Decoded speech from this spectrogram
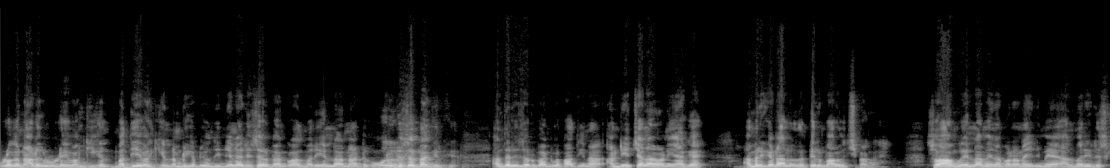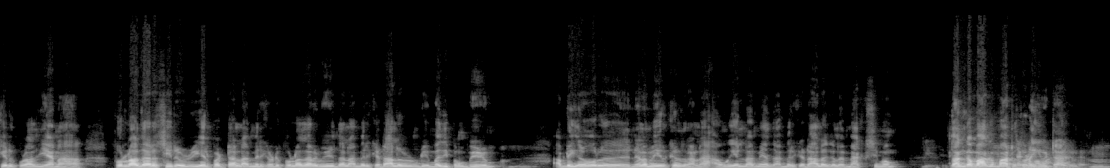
உலக நாடுகளுடைய வங்கிகள் மத்திய வங்கிகள் நம்மளுக்கு எப்படி வந்து இந்தியாவில் ரிசர்வ் பேங்க்கோ அது மாதிரி எல்லா நாட்டுக்கும் ஒரு ரிசர்வ் பேங்க் இருக்குது அந்த ரிசர்வ் பேங்க்கில் பார்த்தீங்கன்னா அந்நிய செலாவணியாக அமெரிக்க டாலர் தான் பெரும்பாலும் வச்சுப்பாங்க. ஸோ அவங்க எல்லாமே என்ன பண்ணாங்கன்னா இனிமேல் அது மாதிரி ரிஸ்க் எடுக்கக்கூடாது. ஏன்னா பொருளாதார சீரழிவு ஏற்பட்டால் அமெரிக்காவுடைய பொருளாதாரம் வீழ்ந்தால் அமெரிக்க டாலருடைய மதிப்பும் வீழும். அப்படிங்கிற ஒரு நிலைமை இருக்கிறதுனால அவங்க எல்லாமே அந்த அமெரிக்க டாலர்களை மேக்சிமம் தங்கமாக மாற்ற தொடங்கி விட்டார்கள் ம்.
